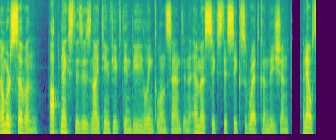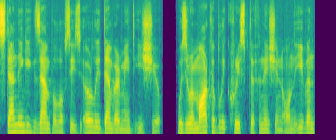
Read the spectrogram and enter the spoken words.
Number 7. Up next is his 1915 D Lincoln Cent in MS66 red condition, an outstanding example of this early Denver Mint issue, with remarkably crisp definition on even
